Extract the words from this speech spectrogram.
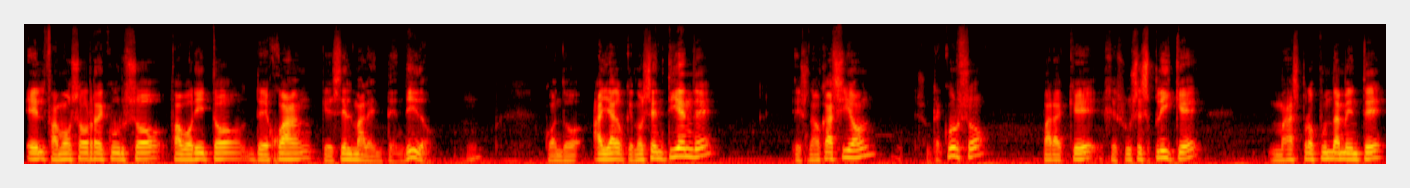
el famoso recurso favorito de Juan, que es el malentendido. Cuando hay algo que no se entiende, es una ocasión, es un recurso, para que Jesús explique más profundamente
